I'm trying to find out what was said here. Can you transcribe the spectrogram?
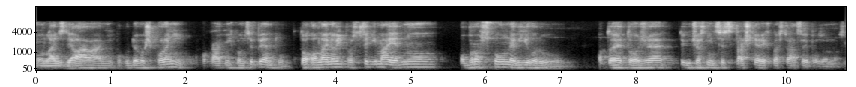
online vzdělávání, pokud jde o školení advokátních koncipientů. To onlineové prostředí má jednu obrovskou nevýhodu, a to je to, že ty účastníci strašně rychle ztrácejí pozornost.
